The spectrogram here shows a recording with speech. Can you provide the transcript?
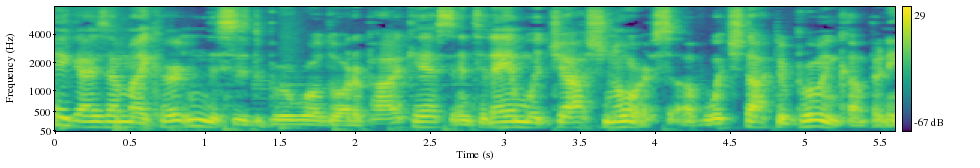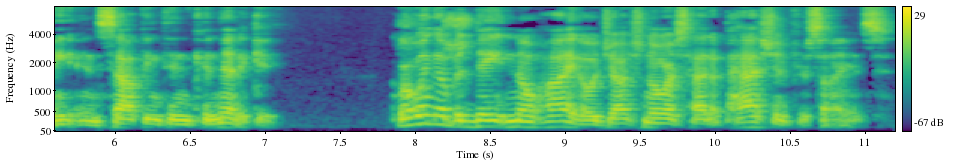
Hey guys, I'm Mike Curtin. This is the Brew World Order Podcast, and today I'm with Josh Norris of Witch Doctor Brewing Company in Southington, Connecticut. Growing up in Dayton, Ohio, Josh Norris had a passion for science.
